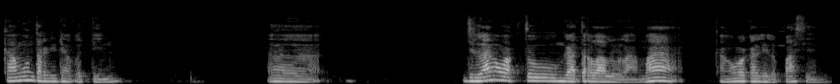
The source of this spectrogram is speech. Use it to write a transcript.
kamu ntar didapetin uh, jelang waktu nggak terlalu lama kamu bakal dilepasin.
